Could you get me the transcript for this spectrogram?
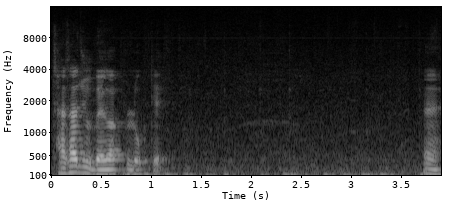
자사주 매각 블록딜. 네.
